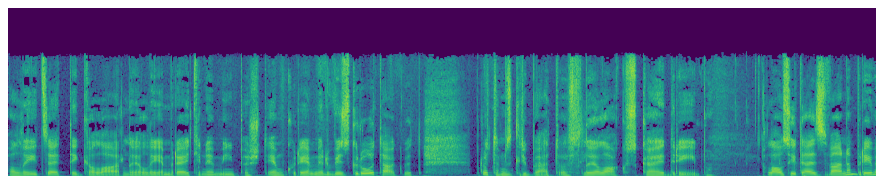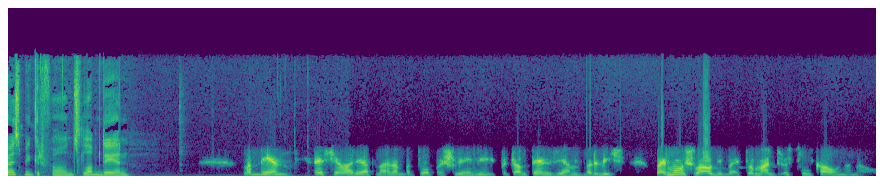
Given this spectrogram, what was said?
palīdzēt tik galā ar lielajiem rēķiniem, īpaši tiem, kuriem ir visgrūtāk, bet, protams, gribētos lielāku skaidrību. Klausītājs zvana, brīvais mikrofons. Labdien! Labdien! Es jau arī apmēram par to pašu līniju, par tām pensijām, par visu. Vai mūsu valdībai tomēr drusciņ kauna nav?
